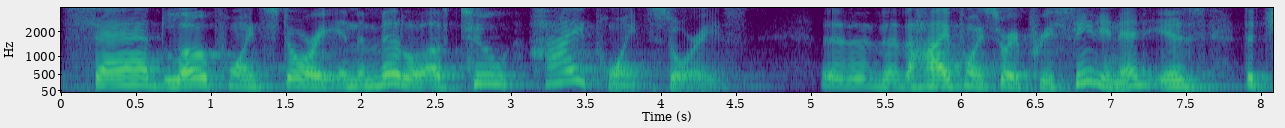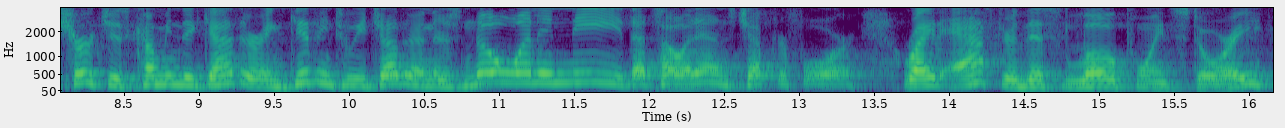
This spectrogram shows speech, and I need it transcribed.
sad, low point story in the middle of two high point stories. The, the, the, high point story preceding it is the churches coming together and giving to each other, and there's no one in need. That's how it ends, chapter 4. Right after this low point story,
